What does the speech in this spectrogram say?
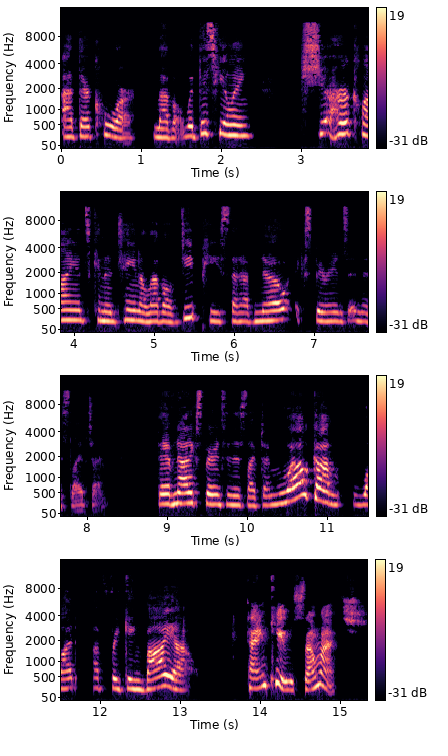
at their core level. With this healing, she, her clients can attain a level of deep peace that have no experience in this lifetime. They have not experienced in this lifetime. Welcome. What a freaking bio. Thank you so much.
